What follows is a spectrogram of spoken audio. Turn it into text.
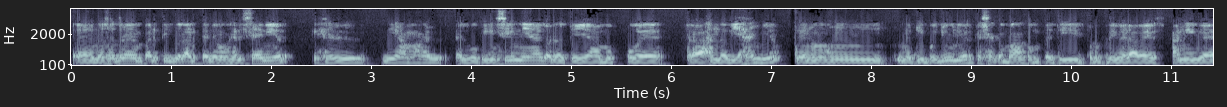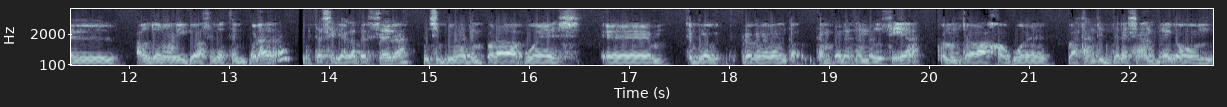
Eh, nosotros en particular tenemos el senior, que es el, digamos, el, el buque insignia con el que llevamos pues trabajando 10 años. Tenemos un, equipo junior que sacamos a competir por primera vez a nivel autonómico hace dos temporadas. Esta sería la tercera. En su primera temporada pues eh, se proclamaron campeones de Andalucía con un trabajo pues bastante interesante con,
